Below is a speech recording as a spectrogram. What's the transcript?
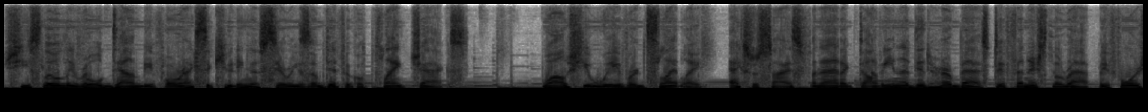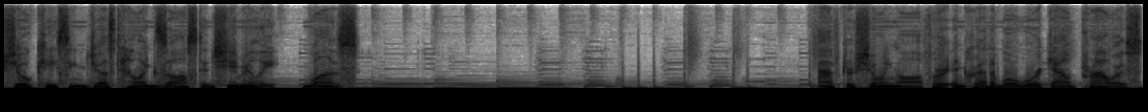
She slowly rolled down before executing a series of difficult plank jacks. While she wavered slightly, exercise fanatic Davina did her best to finish the rap before showcasing just how exhausted she really was. After showing off her incredible workout prowess,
